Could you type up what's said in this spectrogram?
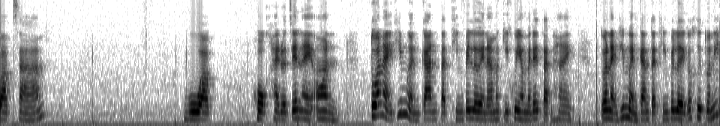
วก 3 บวก 6 ไฮโดรเจนไอออน ตัวไหนที่เหมือนกันตัดทิ้งไปเลยนะ เมื่อกี้คุยยังไม่ได้ตัดให้ ตัวไหนที่เหมือนกันตัดทิ้งไปเลยก็คือตัวนี้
